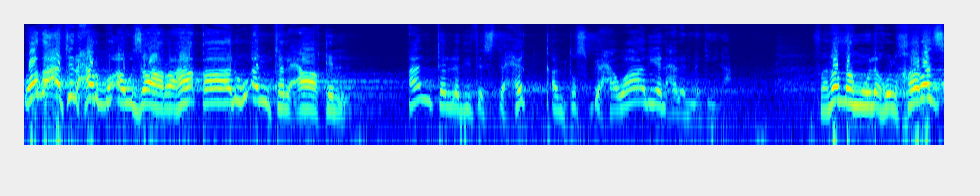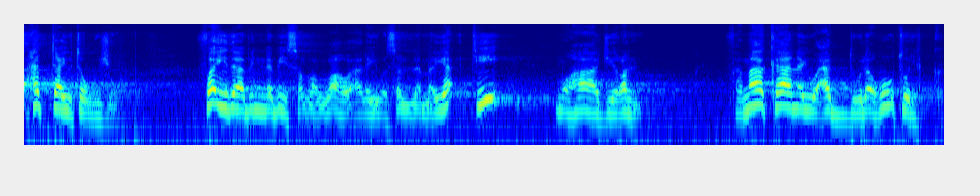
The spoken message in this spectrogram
وضعت الحرب أوزارها قالوا أنت العاقل أنت الذي تستحق أن تصبح واليا على المدينة. فنظموا له الخرز حتى يتوجوه. فإذا بالنبي صلى الله عليه وسلم يأتي مهاجرا فما كان يعد له ترك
